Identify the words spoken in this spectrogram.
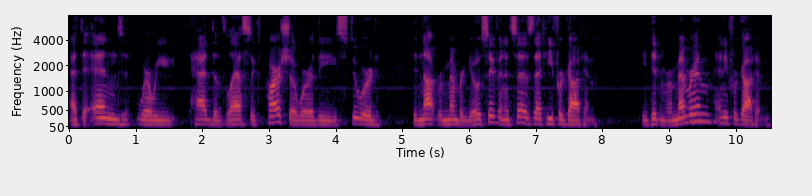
at the end where we had the last week's parsha, where the steward did not remember Yosef, and it says that he forgot him. He didn't remember him, and he forgot him.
